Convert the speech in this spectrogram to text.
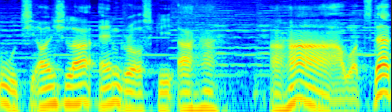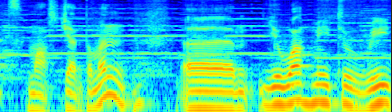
Oeh, ik zie Angela en Grosky. Aha. Aha, what's that, masked gentleman? Um, you want me to read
